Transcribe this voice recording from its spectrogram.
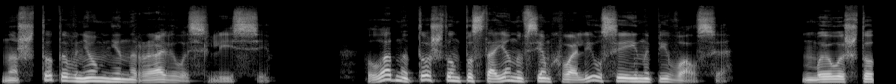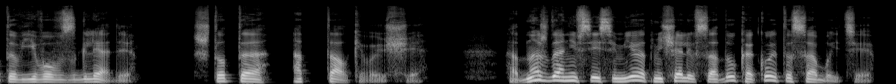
но что-то в нем не нравилось Лисси. Ладно то, что он постоянно всем хвалился и напивался. Было что-то в его взгляде, что-то отталкивающее. Однажды они всей семьей отмечали в саду какое-то событие.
